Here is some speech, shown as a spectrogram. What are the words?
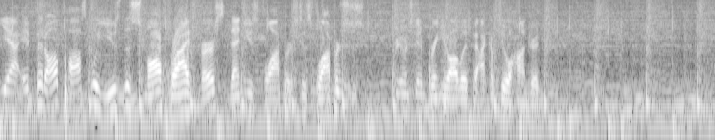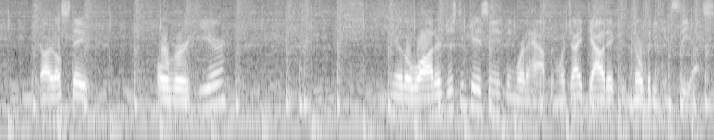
Yeah, if at all possible, use the small fry first, then use floppers, because floppers is just pretty much going to bring you all the way back up to 100. All right, I'll stay over here near the water, just in case anything were to happen, which I doubt it, because nobody can see us.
